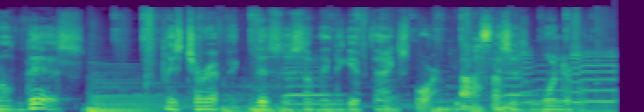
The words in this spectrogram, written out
Well, this is terrific. This is something to give thanks for. Awesome. This is wonderful.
